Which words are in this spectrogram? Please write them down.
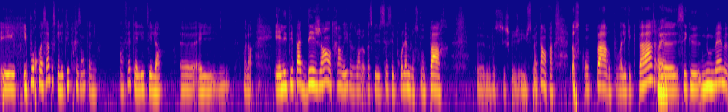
et, et, pourquoi ça? Parce qu'elle était présente à nous. En fait, elle était là. Euh, elle, voilà. Et elle n'était pas déjà en train, oui, parce que ça c'est le problème lorsqu'on part euh, c'est ce que j'ai eu ce matin, enfin, lorsqu'on part pour aller quelque part, euh, c'est que nous-mêmes,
